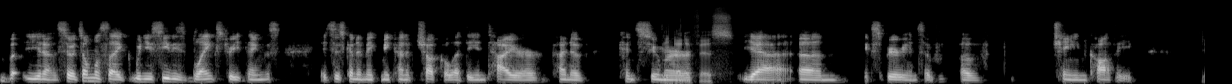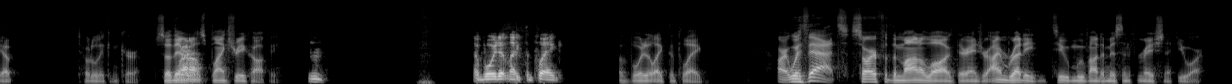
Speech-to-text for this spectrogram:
but you know, so it's almost like when you see these blank street things, it's just going to make me kind of chuckle at the entire kind of consumer edifice, yeah, um, experience of of chain coffee. Yep, totally concur. So there wow. it is, blank street coffee. Mm. Avoid it like the plague. Avoid it like the plague. All right, with that, sorry for the monologue there, Andrew. I'm ready to move on to misinformation if you are.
